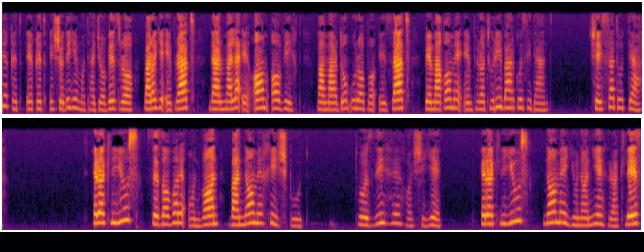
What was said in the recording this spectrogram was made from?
قطع قطع شده متجاوز را برای عبرت در ملع عام آویخت. و مردم او را با عزت به مقام امپراتوری برگزیدند. 610 هراکلیوس سزاوار عنوان و نام خیش بود. توضیح هاشیه هراکلیوس نام یونانی هراکلس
